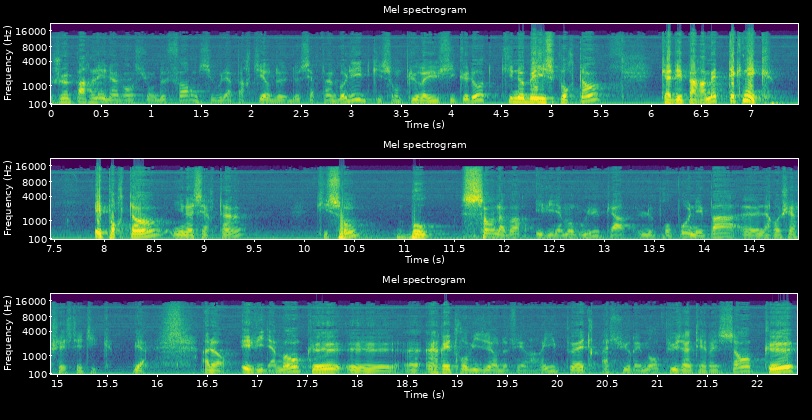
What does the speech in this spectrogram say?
Je parlais d'invention de formes, si vous voulez, à partir de certains bolides qui sont plus réussis que d'autres, qui n'obéissent pourtant qu'à des paramètres techniques. Et pourtant, il y en a certains qui sont beaux sans l'avoir évidemment voulu, car le propos n'est pas euh, la recherche esthétique. Bien. Alors, évidemment que euh, rétroviseur de Ferrari peut être assurément plus intéressant que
